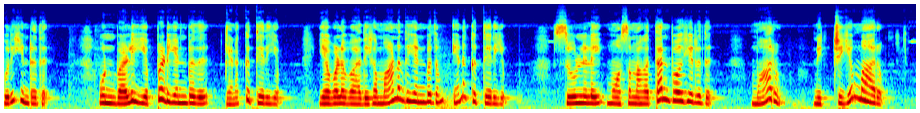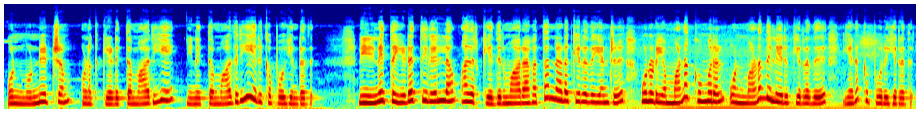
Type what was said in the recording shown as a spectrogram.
புரிகின்றது. உன் வழி எப்படி என்பது எனக்கு தெரியும். எவ்வளவு அதிகமானது என்பதும் எனக்கு தெரியும். சூழ்நிலை மோசமாகத்தான் போகிறது. மாறும். நிச்சயம் மாறும். உன் முன்னேற்றம் உனக்கு கிடைத்த மாதிரியே நினைத்த மாதிரியே இருக்கப் போகின்றது. நீ நினைத்த இடத்தில் எல்லாம் அதற்கு எதிர்மாறாகத்தான் நடக்கிறது என்று உன்னுடைய மனக்குமுறல் உன் மனதில் இருக்கிறது எனக்கு புரிகிறது.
